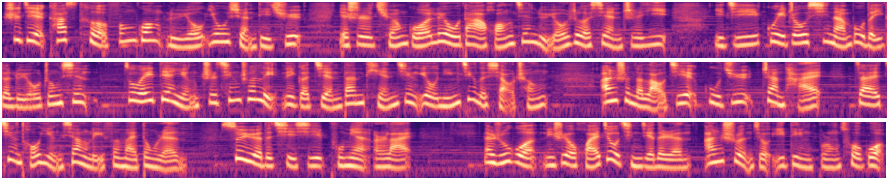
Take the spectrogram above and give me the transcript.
世界喀斯特风光旅游优选地区，也是全国六大黄金旅游热线之一，以及贵州西南部的一个旅游中心。作为电影《致青春》里那个简单恬静又宁静的小城，安顺的老街、故居、站台。在镜头影像里分外动人，岁月的气息扑面而来。那如果你是有怀旧情节的人，安顺就一定不容错过。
